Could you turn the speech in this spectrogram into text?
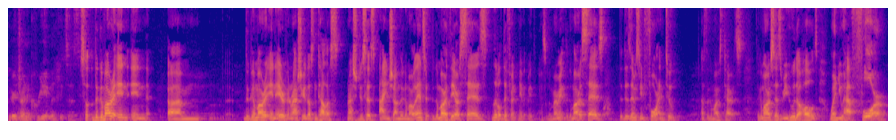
Here you're trying to create mechitzas. so the Gemara in in um, the Gemara in Erev and Rashi doesn't tell us. Rashi just says Ayin Sham. The Gemara will answer. The Gemara there says a little different. Maybe, maybe the Gemara. The Gemara says that there's a between four and two. That's the Gemara's teretz. The Gemara says Yehuda holds when you have four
